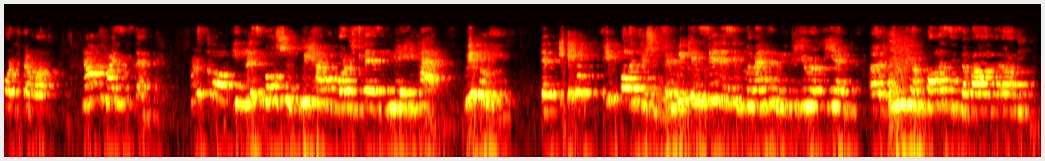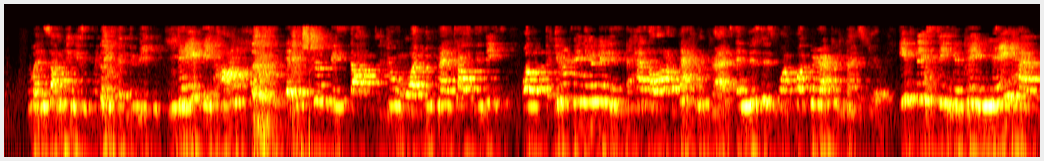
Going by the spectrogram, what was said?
for their life. Now to my success. First of all, in this motion, we have a says may have. We believe that if, if politicians, and we can see this implemented in the European uh, Union policies about um, when something is predicted to be maybe harmful, that it should be stopped doing, like with cow disease. Well, the European Union is, has a lot of technocrats, and this is what, what we recognize here. If they see that they may have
